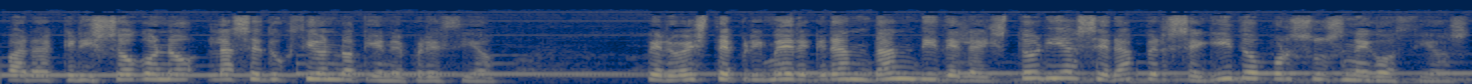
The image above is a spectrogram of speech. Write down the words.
Para Crisógono, la seducción no tiene precio. Pero este primer gran dandy de la historia será perseguido por sus negocios.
